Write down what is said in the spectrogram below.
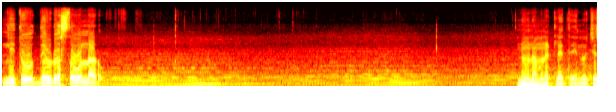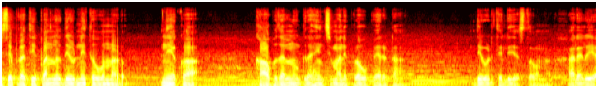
నీతో దేవుడు వస్తూ ఉన్నాడు. నువ్వు నమ్మనట్లయితే నువ్వు చేసే ప్రతి పనిలో దేవుడు నీతో ఉన్నాడు. నీ యొక్క కాపుదలను గ్రహించమని ప్రభు పేరట దేవుడు తెలియజేస్తూ ఉన్నాడు. హల్లెలూయ.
